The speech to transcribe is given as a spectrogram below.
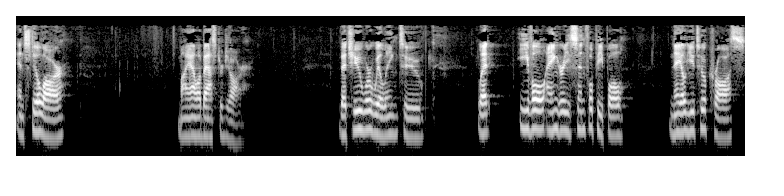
and still are my alabaster jar. That you were willing to let evil, angry, sinful people nail you to a cross.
